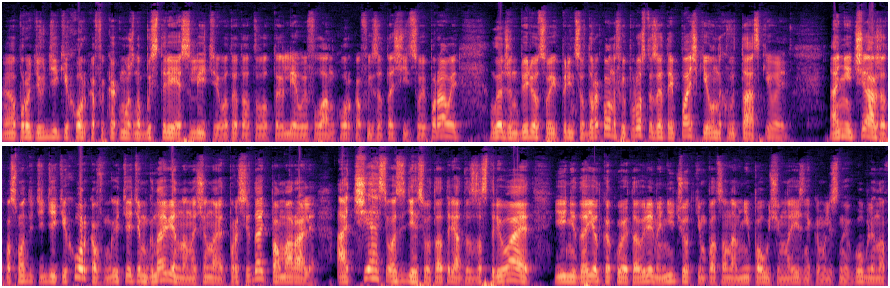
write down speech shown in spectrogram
э, против диких орков и как можно быстрее слить вот этот вот левый фланг орков и затащить свой правый. Legend берет своих принцев драконов и просто из этой пачки он их вытаскивает. Они чаржат, посмотрите, диких орков, эти мгновенно начинают проседать по морали, а часть вот здесь вот отряда застревает и не дает какое-то время ни четким пацанам, ни паучьим наездникам лесных гоблинов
